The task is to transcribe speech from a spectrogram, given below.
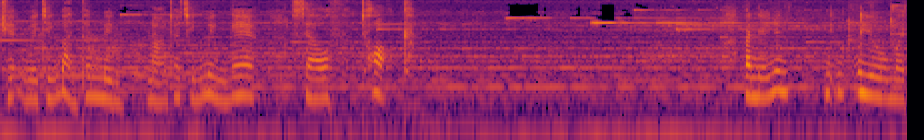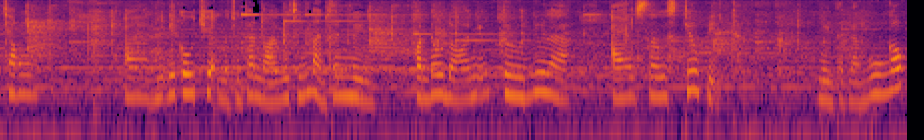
chuyện với chính bản thân mình nói cho chính mình nghe self talk và nếu như những điều mà trong à, những cái câu chuyện mà chúng ta nói với chính bản thân mình còn đâu đó những từ như là I am so stupid mình thật là ngu ngốc.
